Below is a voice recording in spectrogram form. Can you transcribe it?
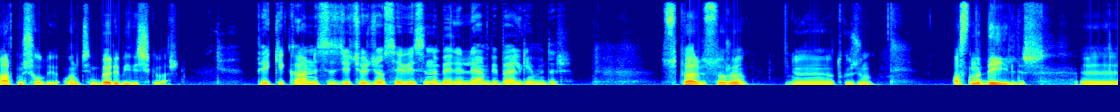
artmış oluyor. Onun için böyle bir ilişki var. Peki karne sizce çocuğun seviyesini belirleyen bir belge midir? Süper bir soru e, Utkucuğum. Aslında değildir. E,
